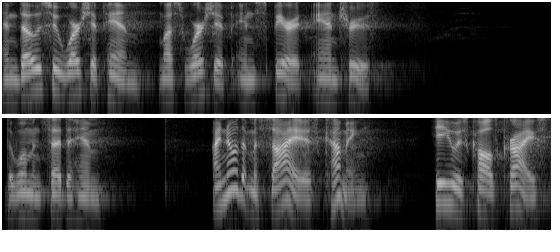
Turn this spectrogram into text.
and those who worship him must worship in spirit and truth. The woman said to him, I know that Messiah is coming, he who is called Christ.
